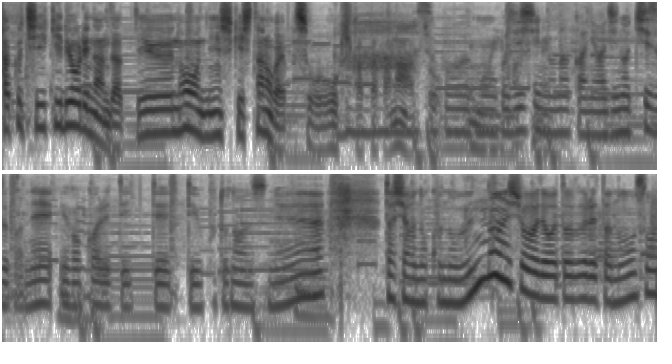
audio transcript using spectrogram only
各地域料理なんだっていうのを認識したのがやっぱすごい大きかったかなとすごい。も思います、ね、うご自身の中に味の地図がね描かれていってっていうことなんですね。私あのこの雲南省で訪れた農村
